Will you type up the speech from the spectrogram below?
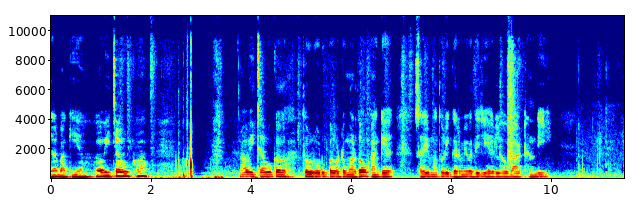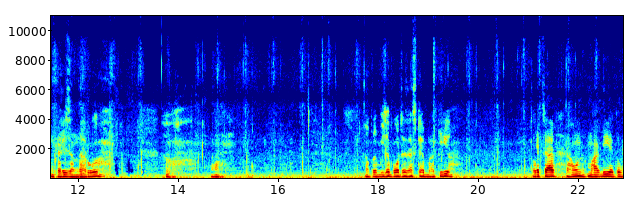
હજાર બાકી હવે વિચારું કે, હવે વિચારવું કે થોડું રોડ ઉપર ઓટો મારતો હોઉં, કારણ કે શરીરમાં થોડી ગરમી વધી ગઈ એટલે બહાર ઠંડી. ઘરે અંધારું આપણે બીજા પાંચ સ્ટેપ બાકી. તો ચાર રાઉન્ડ મારી દઈએ તો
